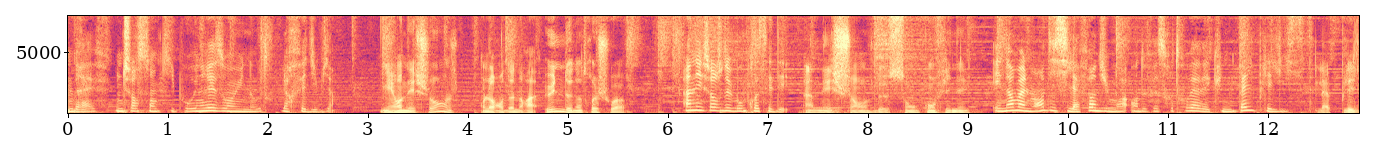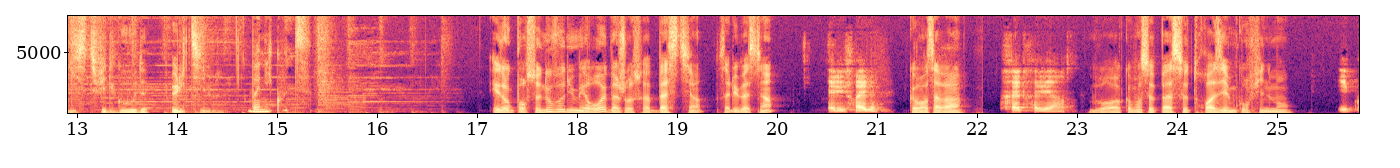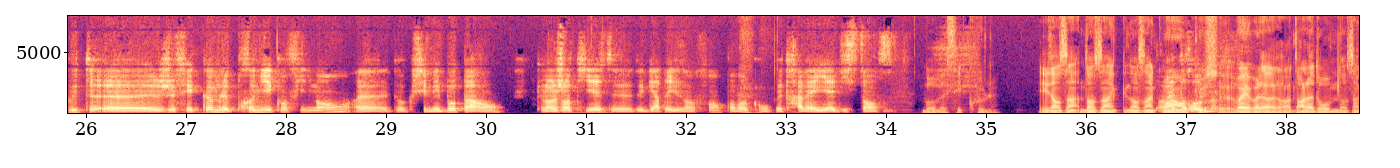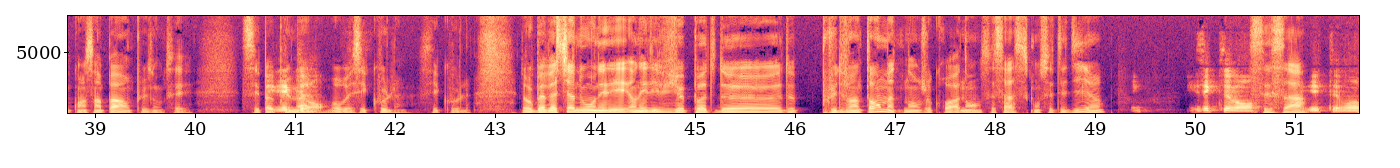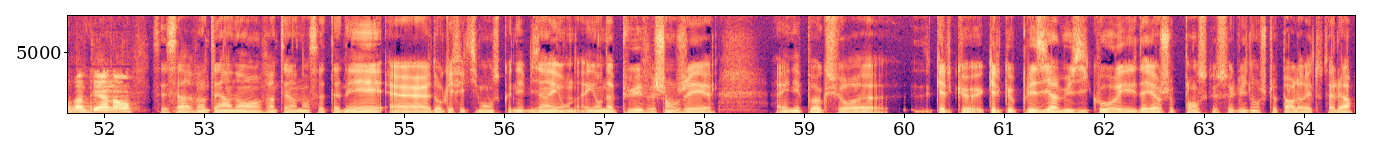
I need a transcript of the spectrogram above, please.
Bref, une chanson qui, pour une raison ou une autre, leur fait du bien. Et en échange, on leur en donnera une de notre choix. Un échange de bons procédés. Un échange de sons confinés. Et normalement, d'ici la fin du mois, on devrait se retrouver avec une belle playlist. La playlist Feel Good ultime. Bonne écoute. Et donc pour ce nouveau numéro, eh ben, je reçois Bastien. Salut Bastien. Salut Fred. Comment ça va? Très très bien. Bon, comment se passe ce troisième confinement? Écoute, euh, je fais comme le premier confinement, euh, donc chez mes beaux-parents, qui ont la gentillesse de, de garder les enfants pendant qu'on peut travailler à distance. Bon, bah c'est cool. Et dans un, dans un, dans un coin en plus. euh, ouais, voilà, dans- la Drôme, dans un coin sympa en plus, donc c'est, c'est pas plus mal. Bon, bah c'est cool, c'est cool. Donc, bah, Bastien, nous, on est des, on est des vieux potes de, de plus de 20 ans maintenant, je crois, non? C'est ça, c'est ce qu'on s'était dit, hein? Exactement. C'est ça, Exactement, 21 ans. c'est ça, 21 ans, 21 ans cette année. Euh, donc, effectivement, on se connaît bien et on, et on a pu échanger euh, à une époque sur euh, quelques, quelques plaisirs musicaux. Et d'ailleurs, je pense que celui dont je te parlerai tout à l'heure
